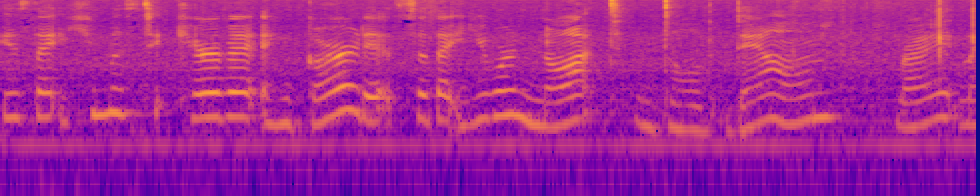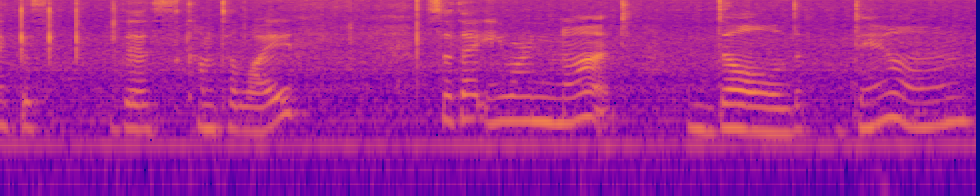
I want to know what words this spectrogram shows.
is that you must take care of it and guard it so that you are not dulled down, right? Like this this come to life so that you are not dulled down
